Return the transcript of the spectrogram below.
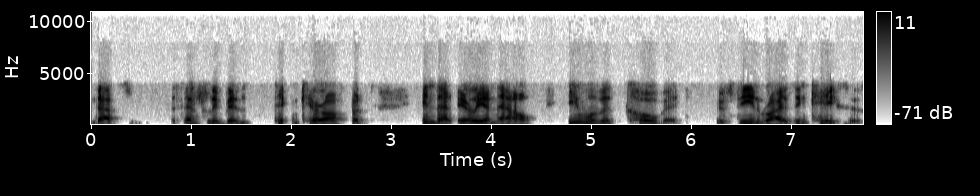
that's essentially been taken care of. But in that area now, even with COVID, we've seen rising cases.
